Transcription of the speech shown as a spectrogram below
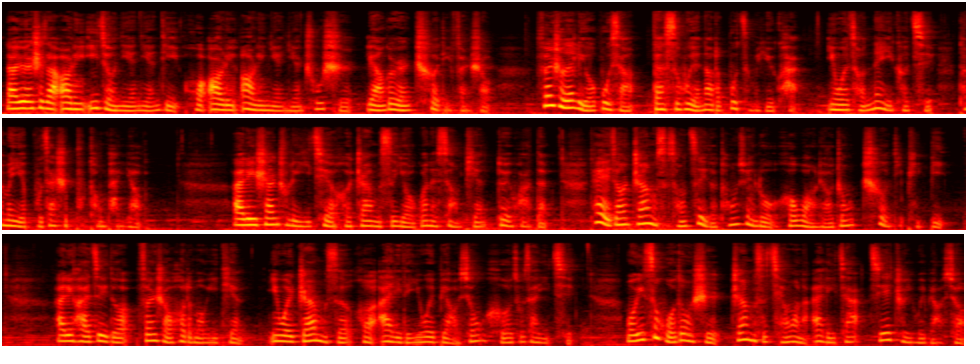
大约是在二零一九年年底或二零二零年年初时，两个人彻底分手。分手的理由不详，但似乎也闹得不怎么愉快，因为从那一刻起，他们也不再是普通朋友。艾丽删除了一切和詹姆斯有关的相片、对话等，她也将詹姆斯从自己的通讯录和网聊中彻底屏蔽。艾丽还记得分手后的某一天，因为詹姆斯和艾丽的一位表兄合租在一起。某一次活动时，詹姆斯前往了艾丽家接这一位表兄。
